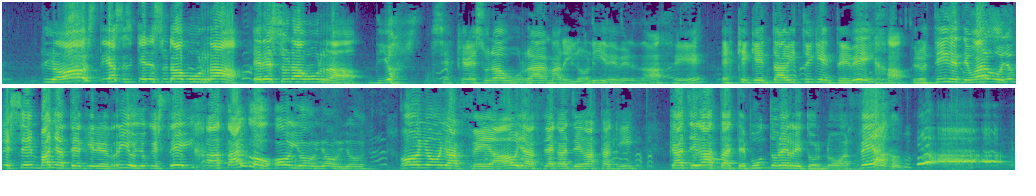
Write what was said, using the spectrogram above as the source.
Dios, tías, es que eres una burra. Eres una burra. Dios. Si es que eres una burra, Mariloli, de verdad, ¿eh? Es que quién te ha visto y quién te ve, hija. Pero estíguete o algo, yo que sé, bañate aquí en el río, yo que sé, hija, haz algo. ¡Oy, oy, oy, oy! Oye, oye, Alcea, oye, Alcea, que has llegado hasta aquí. Que has llegado hasta este punto de retorno, Alcea.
